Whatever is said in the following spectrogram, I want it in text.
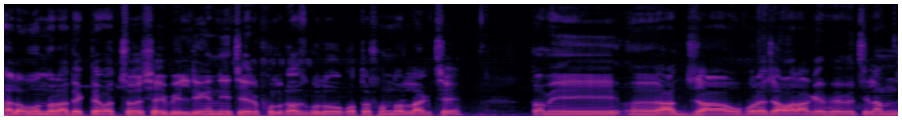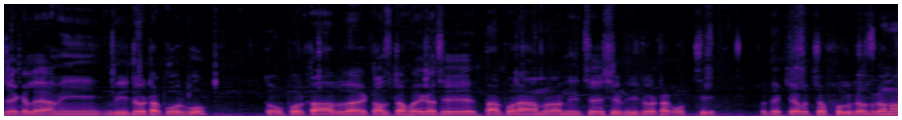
হ্যালো বন্ধুরা, দেখতে পাচ্ছ সেই বিল্ডিংয়ের নিচের ফুল গাছগুলো কত সুন্দর লাগছে। তো আমি আজ যা উপরে যাওয়ার আগে ভেবেছিলাম যে গেলে আমি ভিডিওটা করব। তো উপরকার কাজটা হয়ে গেছে, তারপরে আমরা নিচে এসে ভিডিওটা করছি। তো দেখতে পাচ্ছ ফুল গাছগুলো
